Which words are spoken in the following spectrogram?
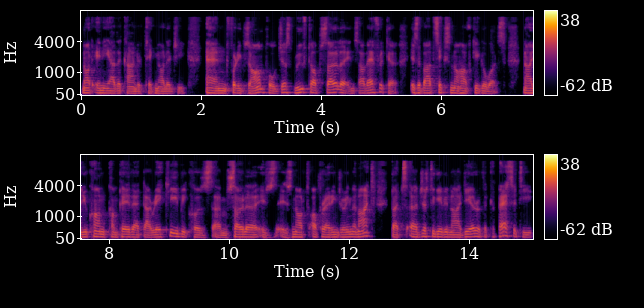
not any other kind of technology. And for example, just rooftop solar in South Africa is about six and a half gigawatts. Now you can't compare that directly because um, solar is is not operating during the night. But uh, just to give you an idea of the capacity,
